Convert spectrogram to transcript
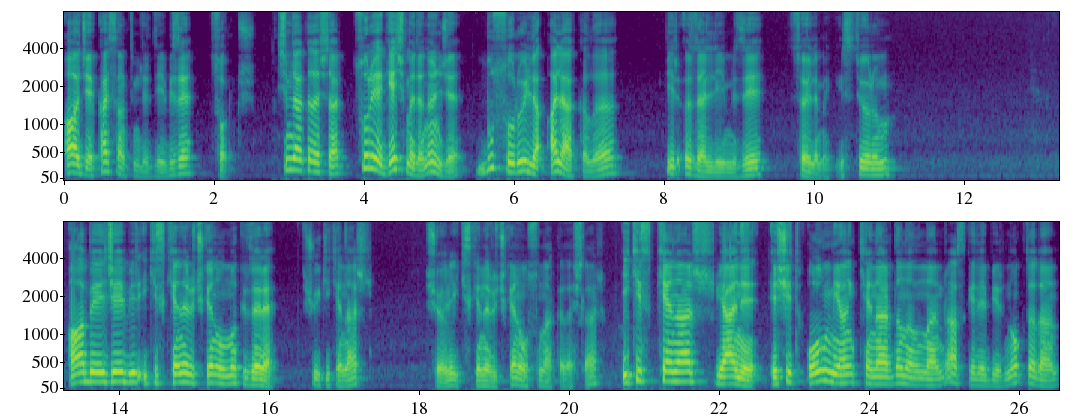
AC kaç santimdir diye bize sormuş. Şimdi arkadaşlar soruya geçmeden önce bu soruyla alakalı bir özelliğimizi söylemek istiyorum. ABC bir ikizkenar üçgen olmak üzere şu iki kenar şöyle ikizkenar üçgen olsun arkadaşlar. İkizkenar yani eşit olmayan kenardan alınan rastgele bir noktadan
